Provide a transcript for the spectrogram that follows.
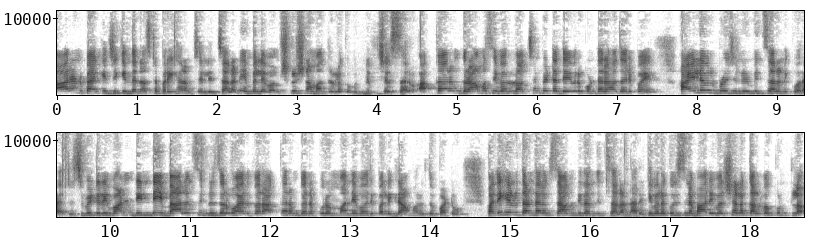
ఆర్ఎండ్ ప్యాకేజీ కింద నష్టపరిహారం చెల్లించాలని ఎమ్మెల్యే వంశకృష్ణ మంత్రులకు విజ్ఞప్తి చేశారు. అక్కారం గ్రామ శివారులో అచ్చంపేట దేవరకొండ రహదారిపై హై లెవెల్ బ్రిడ్జ్ నిర్మించాలని కోరారు. Distributary one Dindi balancing reservoir ద్వారా అక్కారం గణపురం మన్నెవారిపల్లి గ్రామాలతో పాటు పదిహేను తండాలకు సాగునీరు అందించాలన్నారు. ఇటీవల కురిసిన భారీ వర్షాల కల్వకుంట్ల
